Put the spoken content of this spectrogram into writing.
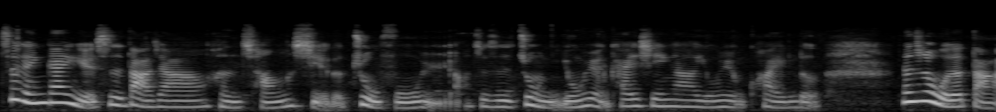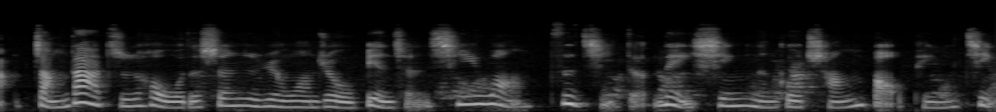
这个应该也是大家很常写的祝福语啊，就是祝你永远开心啊，永远快乐。但是我的打长大之后，我的生日愿望就变成希望自己的内心能够长保平静。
